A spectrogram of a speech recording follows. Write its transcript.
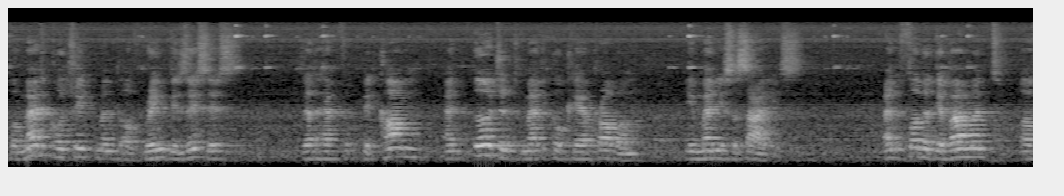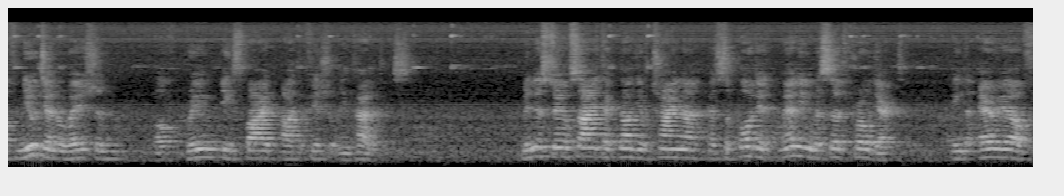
for medical treatment of brain diseases that have become an urgent medical care problem in many societies, and for the development of new generation of brain-inspired artificial intelligence. Ministry of Science and Technology of China has supported many research projects in the area of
